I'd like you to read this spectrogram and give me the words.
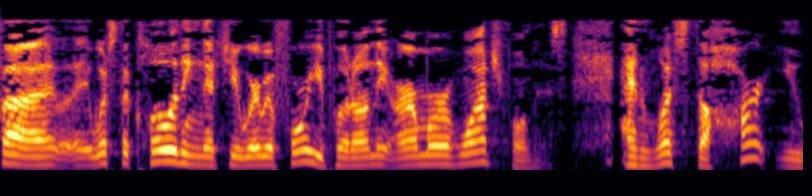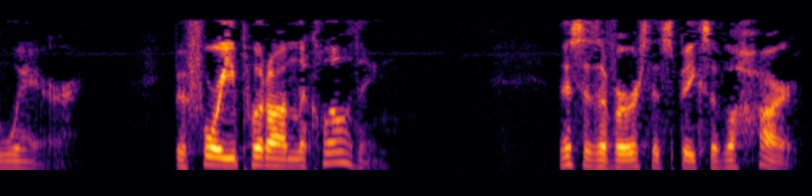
uh, what's the clothing that you wear before you put on the armor of watchfulness? And what's the heart you wear before you put on the clothing? This is a verse that speaks of the heart.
